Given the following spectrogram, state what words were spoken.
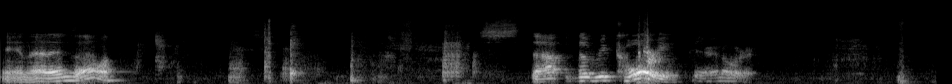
And that ends that one. Stop the recording. They're in order.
